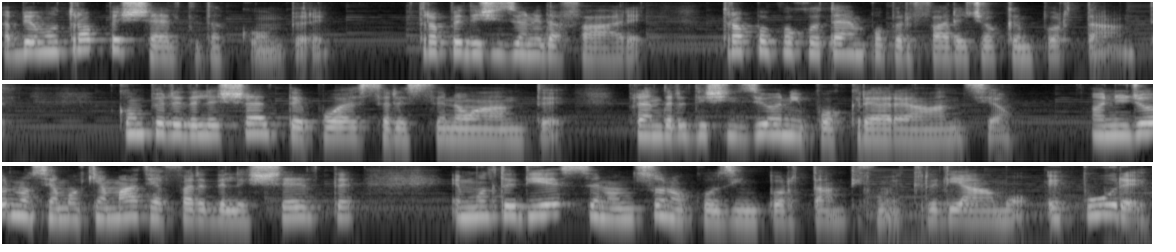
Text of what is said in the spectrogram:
Abbiamo troppe scelte da compiere, troppe decisioni da fare, troppo poco tempo per fare ciò che è importante. Compiere delle scelte può essere estenuante, prendere decisioni può creare ansia, Ogni giorno siamo chiamati a fare delle scelte e molte di esse non sono così importanti come crediamo, eppure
